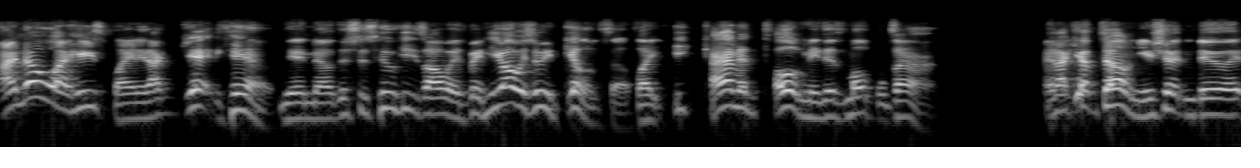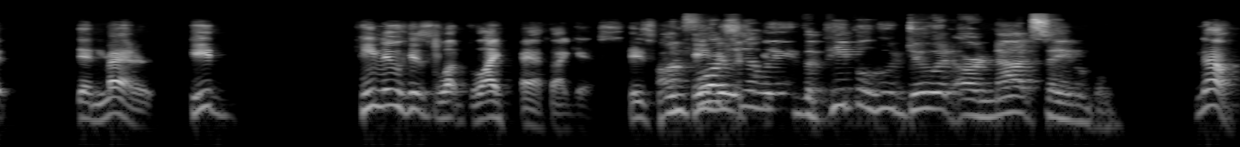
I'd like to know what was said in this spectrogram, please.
I know why he's playing it. I get him. You know, this is who he's always been. He always knew he'd kill himself. Like he kind of told me this multiple times. And I kept telling him you shouldn't do it. Didn't matter he he knew his life path, I guess. His, Unfortunately, his, the people who do it are not savable. No,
